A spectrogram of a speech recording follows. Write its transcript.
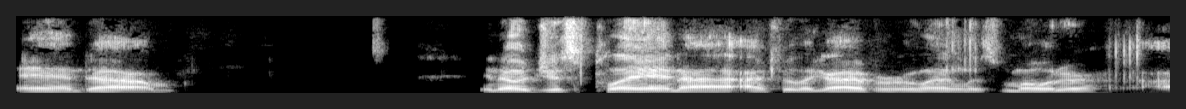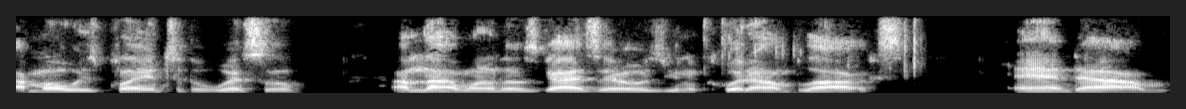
and um, you know, just playing, I, I feel like I have a relentless motor. I'm always playing to the whistle. I'm not one of those guys that are always going to quit on blocks. And, um,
